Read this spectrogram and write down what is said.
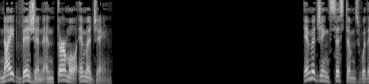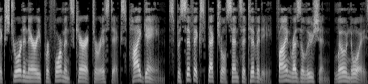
Night vision and thermal imaging Imaging systems with extraordinary performance characteristics high gain, specific spectral sensitivity, fine resolution, low noise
